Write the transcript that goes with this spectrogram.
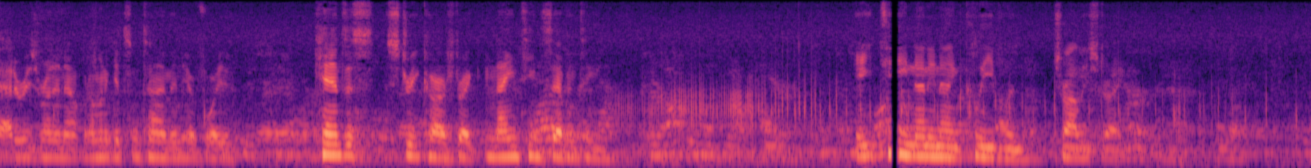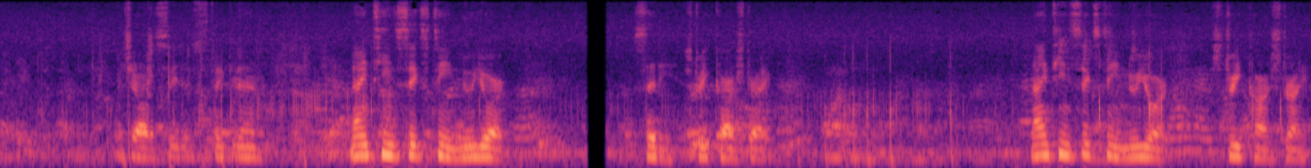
Battery's running out, but I'm gonna get some time in here for you. Kansas streetcar strike, 1917. 1899 Cleveland trolley strike. Want y'all to see this. Take it in. 1916 New York City streetcar strike. 1916 New York streetcar strike.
